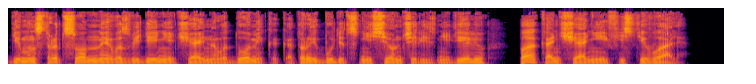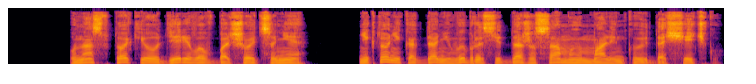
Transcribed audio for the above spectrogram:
Демонстрационное возведение чайного домика, который будет снесен через неделю по окончании фестиваля. У нас в Токио дерево в большой цене. Никто никогда не выбросит даже самую маленькую дощечку.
